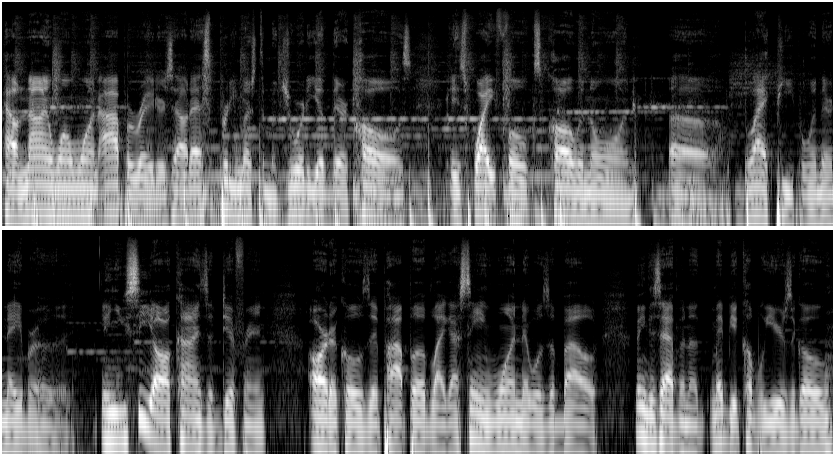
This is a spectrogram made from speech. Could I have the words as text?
how 911 operators, how that's pretty much the majority of their calls is white folks calling on uh, black people in their neighborhood. And you see all kinds of different articles that pop up. Like I seen one that was about, I think this happened a, maybe a couple years ago,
